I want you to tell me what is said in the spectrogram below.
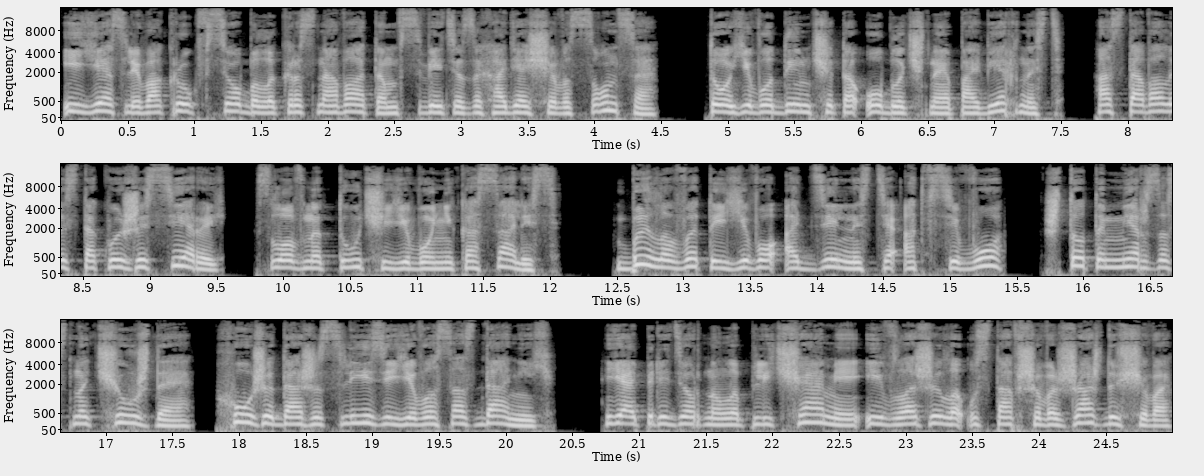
и если вокруг все было красноватым в свете заходящего солнца, то его дымчато-облачная поверхность оставалась такой же серой, словно тучи его не касались. Было в этой его отдельности от всего что-то мерзостно чуждое, хуже даже слизи его созданий. Я передернула плечами и вложила уставшего жаждущего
